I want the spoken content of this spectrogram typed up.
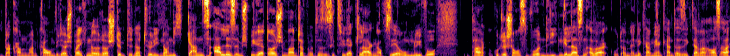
Da kann man kaum widersprechen. Also da stimmte natürlich noch nicht ganz alles im Spiel der deutschen Mannschaft. Das ist jetzt wieder Klagen auf sehr hohem Niveau. Ein paar gute Chancen wurden liegen gelassen, aber gut, am Ende kam ja ein Kantersieg dabei raus. Aber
